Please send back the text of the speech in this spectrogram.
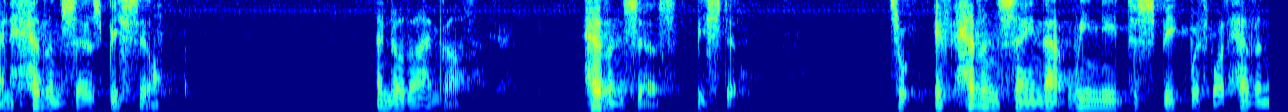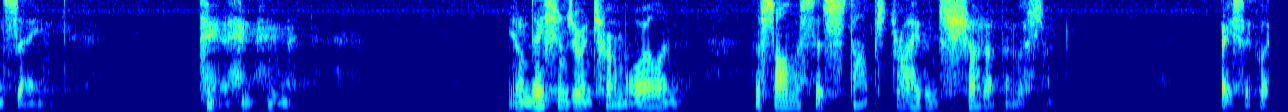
and heaven says, Be still and know that I am God. Heaven says, Be still. So if heaven's saying that, we need to speak with what heaven's saying. you know, nations are in turmoil, and the psalmist says, Stop striving, shut up, and listen. Basically.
